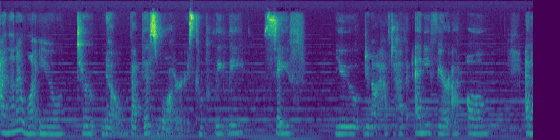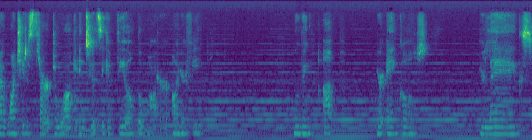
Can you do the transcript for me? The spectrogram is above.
And then I want you to know that this water is completely safe. You do not have to have any fear at all. And I want you to start to walk into it so you can feel the water on your feet moving up your ankles, your legs,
